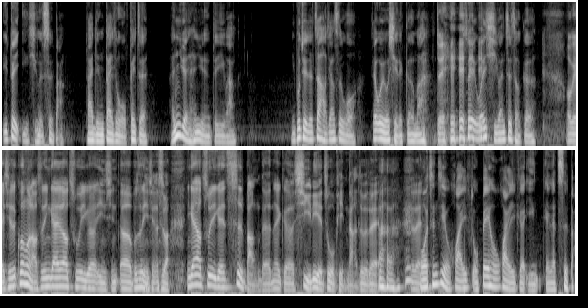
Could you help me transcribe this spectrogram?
一对隐形的翅膀，它一定带着我飞着很远很远的地方。你不觉得这好像是我在为我写的歌吗？对，所以我很喜欢这首歌。OK，其实困困老师应该要出一个隐形，呃，不是隐形的翅膀，应该要出一个翅膀的那个系列作品啦，对不对？对不对？我曾经有画一，我背后画了一个影，一个翅膀，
